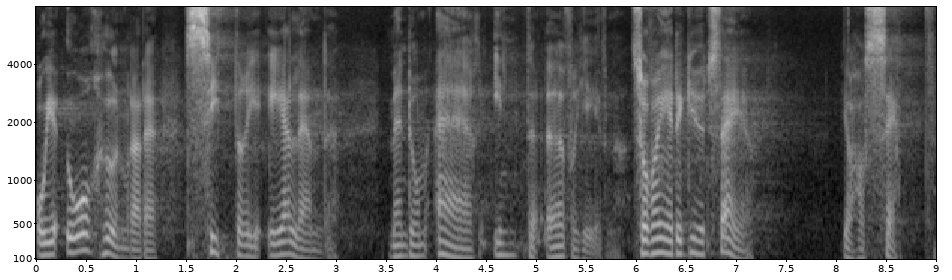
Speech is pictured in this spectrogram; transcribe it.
och i århundrade sitter i elände. Men de är inte övergivna. Så vad är det Gud säger? Jag har sett,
